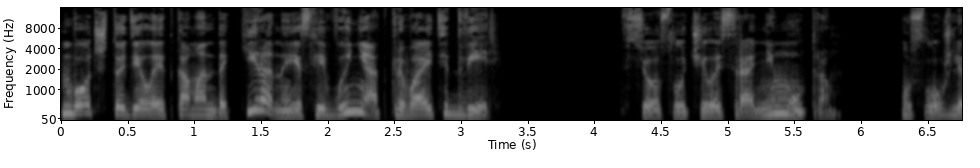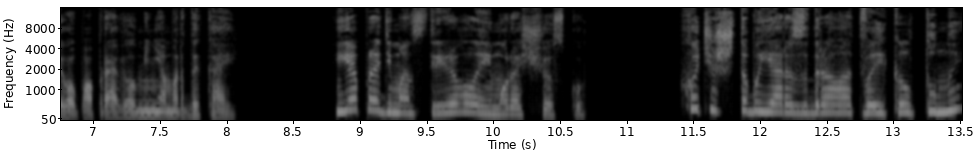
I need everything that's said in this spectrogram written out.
Вот что делает команда Кирана, если вы не открываете дверь. Все случилось ранним утром. Услужливо поправил меня Мордекай. Я продемонстрировала ему расческу. Хочешь, чтобы я разодрала твои колтуны?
